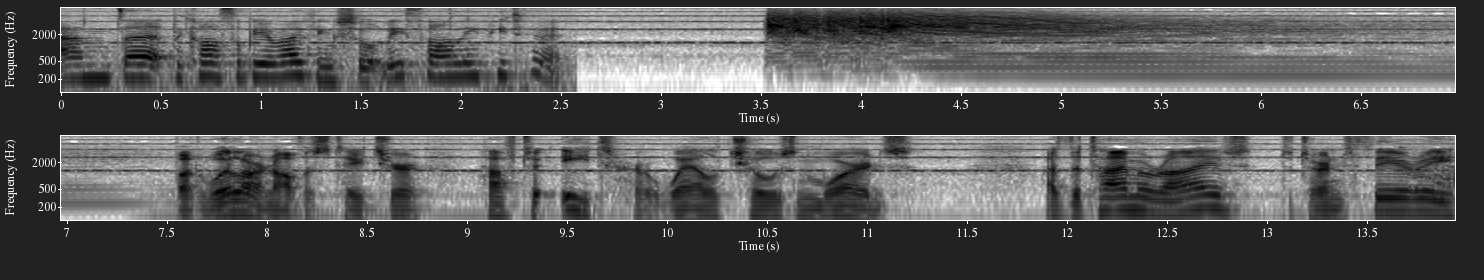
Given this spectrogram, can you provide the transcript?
And uh, the class will be arriving shortly, so I'll leave you to it. But will our novice teacher have to eat her well chosen words as the time arrives to turn theory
